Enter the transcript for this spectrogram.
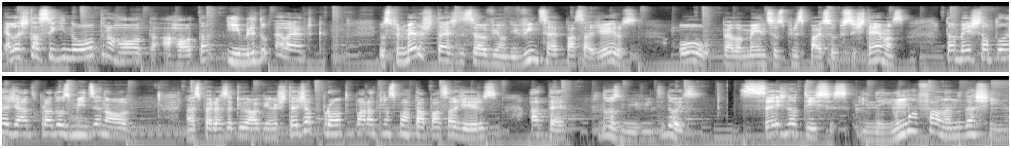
ela está seguindo outra rota, a rota híbrido elétrica. Os primeiros testes de seu avião de 27 passageiros, ou pelo menos seus principais subsistemas, também estão planejados para 2019, na esperança que o avião esteja pronto para transportar passageiros até 2022. Seis notícias e nenhuma falando da China.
